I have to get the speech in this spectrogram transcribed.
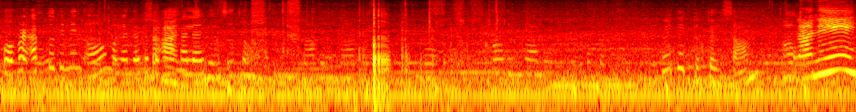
Cover up to din, oh. Maganda ito pag naka-leggings ito. Pwede to kay Sam? Nani!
